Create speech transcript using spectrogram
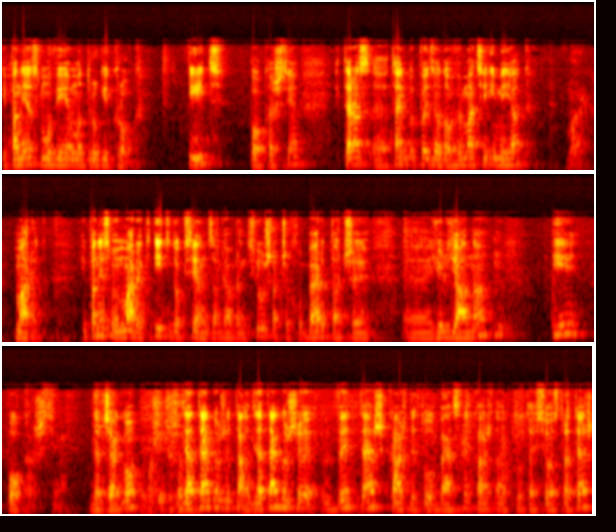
I Pan Jezus mówi jemu drugi krok. Idź, pokaż się. I Teraz, e, tak jakby powiedział, no, wy macie imię jak? Marek. Marek. I Pan Jezus mówi, Marek, idź do księdza Laurencjusza, czy Huberta, czy e, Juliana i pokaż się. Dlaczego? Dlatego, że tak, dlatego, że wy też, każdy tu obecny, każda tutaj siostra też,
